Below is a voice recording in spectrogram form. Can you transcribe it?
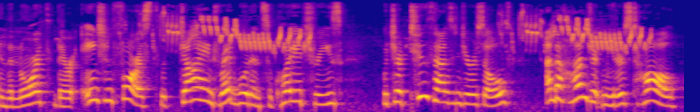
In the north, there are ancient forests with giant redwood and sequoia trees, which are 2,000 years old and 100 meters tall.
